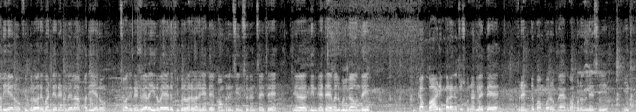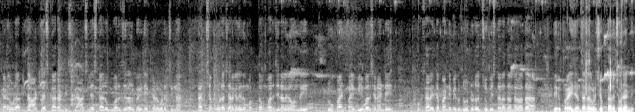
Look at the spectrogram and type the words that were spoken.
పదిహేను ఫిబ్రవరి బండి రెండు వేల పదిహేను సారీ రెండు వేల ఇరవై ఐదు ఫిబ్రవరి వరకు అయితే కాంప్రహెన్సివ్ ఇన్సూరెన్స్ అయితే దీనికైతే అవైలబుల్గా ఉంది. ఇంకా బాడీ పరంగా చూసుకున్నట్లయితే ఫ్రంట్ బంపరు బ్యాక్ బంపర్ వదిలేసి ఎక్కడ కూడా డాట్లెస్ కార్ అండి. స్క్రాచ్ లెస్ కారు ఒరిజినల్ పెయింట్ ఎక్కడ కూడా చిన్న టచ్ అప్ కూడా జరగలేదు. మొత్తం ఒరిజినల్గా ఉంది. Two point five V version అండి. ఒకసారి అయితే బండి మీకు డోర్ టు డోర్ చూపిస్తాను. దాని తర్వాత దీని ప్రైస్ ఎంత అనేది కూడా చెప్తాను. చూడండి.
